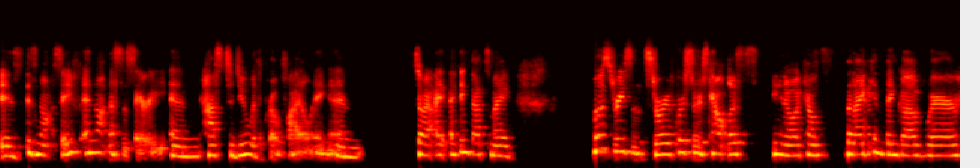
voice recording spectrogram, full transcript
is is not safe and not necessary and has to do with profiling. And so i, I think that's my most recent story, of course, there's countless, you know, accounts that I can think of where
